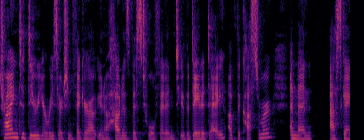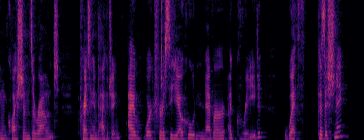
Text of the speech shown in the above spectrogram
trying to do your research and figure out, you know, how does this tool fit into the day to day of the customer? And then asking questions around pricing and packaging. i've worked for a CEO who never agreed with positioning,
